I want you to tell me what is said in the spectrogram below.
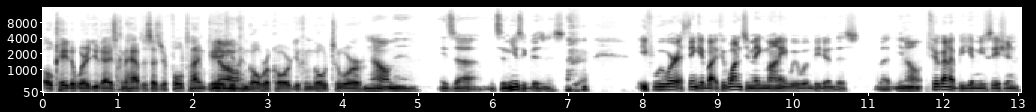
okay to where you guys can have this as your full time gig. No. You can go record. You can go tour. No, man. It's a it's a music business. if we were thinking about if we wanted to make money, we wouldn't be doing this. But you know, if you're gonna be a musician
